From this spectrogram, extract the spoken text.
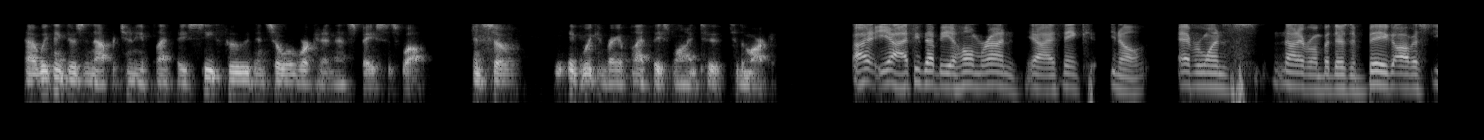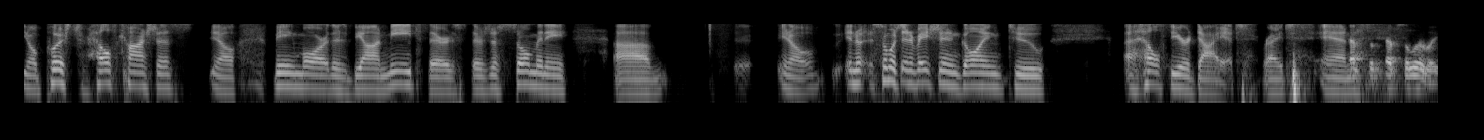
uh, we think there's an opportunity of plant based seafood. And so we're working in that space as well. And so we think we can bring a plant based line to, to the market. I yeah, I think that'd be a home run. Yeah, I think you know everyone's not everyone, but there's a big obvious you know push health conscious. You know, being more there's Beyond Meat. There's there's just so many. Um, you know, in, so much innovation going to a healthier diet, right? And absolutely,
